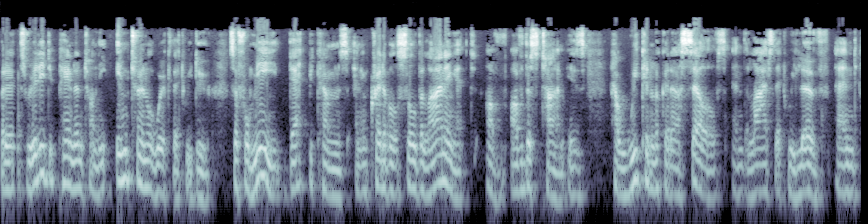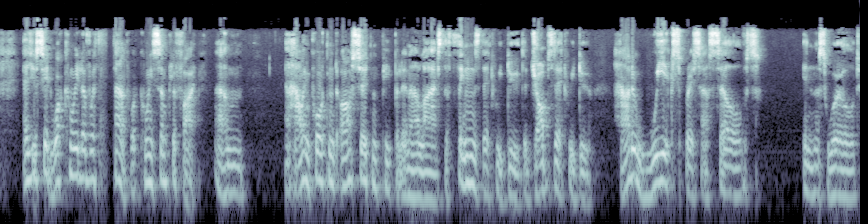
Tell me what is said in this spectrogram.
but it's really dependent on the internal work that we do. So for me, that becomes an incredible silver lining at, of, of this time is how we can look at ourselves and the lives that we live. And as you said, what can we live without? What can we simplify? Um, how important are certain people in our lives, the things that we do, the jobs that we do? How do we express ourselves in this world?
